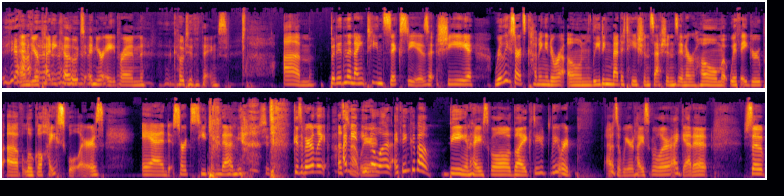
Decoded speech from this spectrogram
and your petticoat and your apron. Go do the things. Um, but in the 1960s, she really starts coming into her own, leading meditation sessions in her home with a group of local high schoolers and starts teaching them. Because apparently, I mean, you know what? I think about being in high school, like, dude, we were, I was a weird high schooler. I get it. So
